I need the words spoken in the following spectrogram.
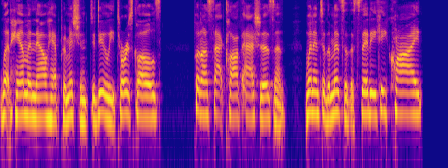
what Haman now had permission to do, he tore his clothes, put on sackcloth ashes, and went into the midst of the city. He cried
